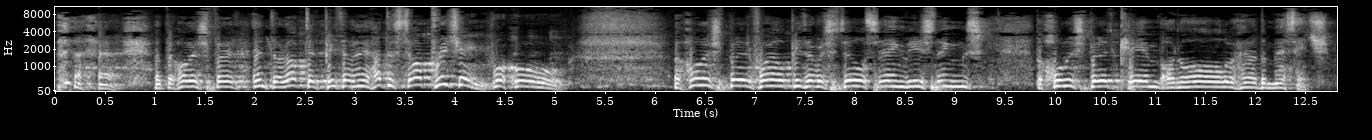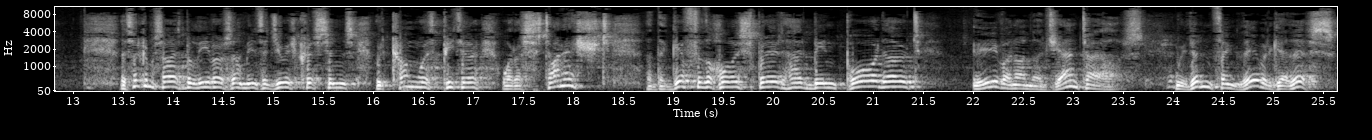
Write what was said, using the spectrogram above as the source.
that the Holy Spirit interrupted Peter and he had to stop preaching. Whoa! The Holy Spirit, while Peter was still saying these things, the Holy Spirit came on all who heard the message. The circumcised believers, that means the Jewish Christians, would come with Peter, were astonished that the gift of the Holy Spirit had been poured out even on the Gentiles. We didn't think they would get this.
